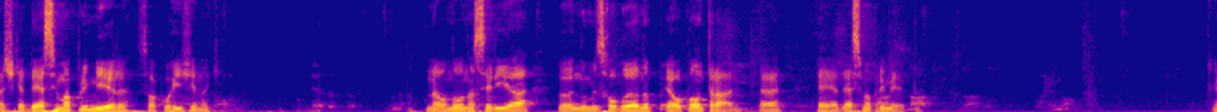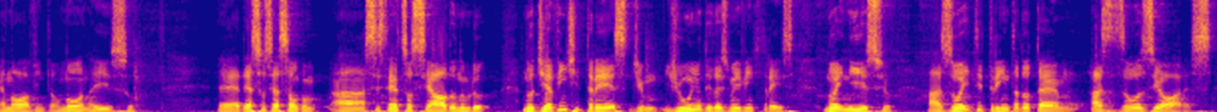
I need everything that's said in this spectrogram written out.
Acho que é décima primeira, só corrigindo aqui. Não, nona seria uh, números romano, é o contrário. É, é décima primeira. Tá. É nove, então, nona, isso. É da Associação Assistente Social do número no dia 23 de junho de 2023. No início, às 8h30 do termo, às 12 horas.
